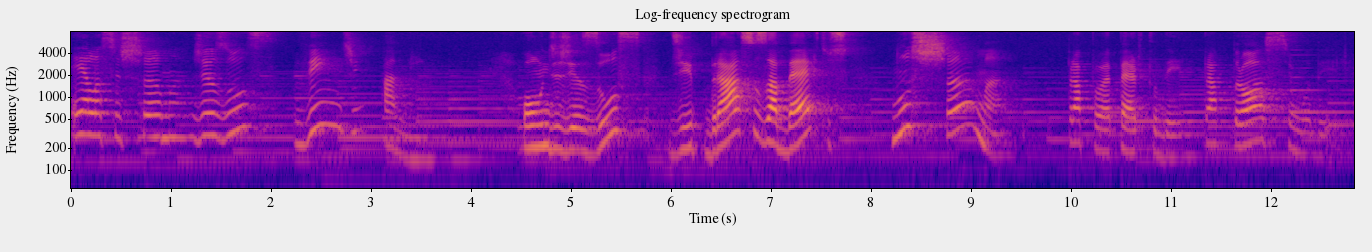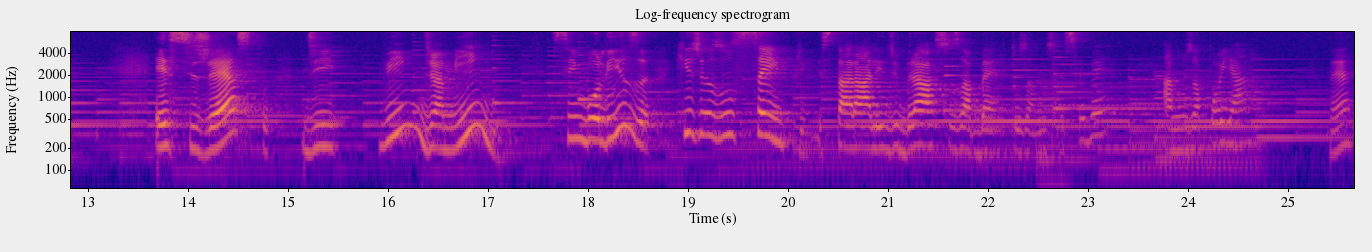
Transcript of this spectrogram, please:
ela se chama Jesus, vinde a mim. Onde Jesus, de braços abertos, nos chama para perto dele, para próximo dele. Esse gesto de vinde a mim simboliza que Jesus sempre estará ali de braços abertos a nos receber, a nos apoiar, né?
